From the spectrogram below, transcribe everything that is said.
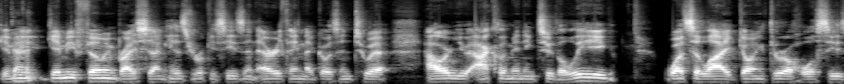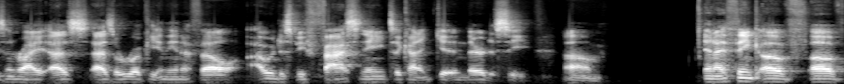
Give Okay. me give me filming Bryce Young, his rookie season, everything that goes into it. How are you acclimating to the league? What's it like going through a whole season, right, as as a rookie in the NFL? I would just be fascinating to kind of get in there to see. Um, and I think of of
